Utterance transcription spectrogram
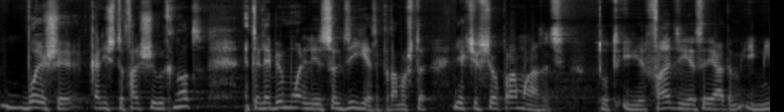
большее количество фальшивых нот – это ля бемоль или соль диеза, потому что легче всего промазать. Тут и фа диез рядом, и, ми,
